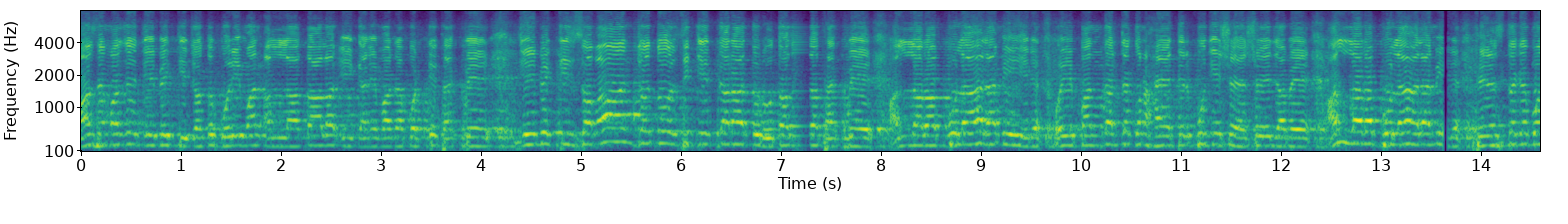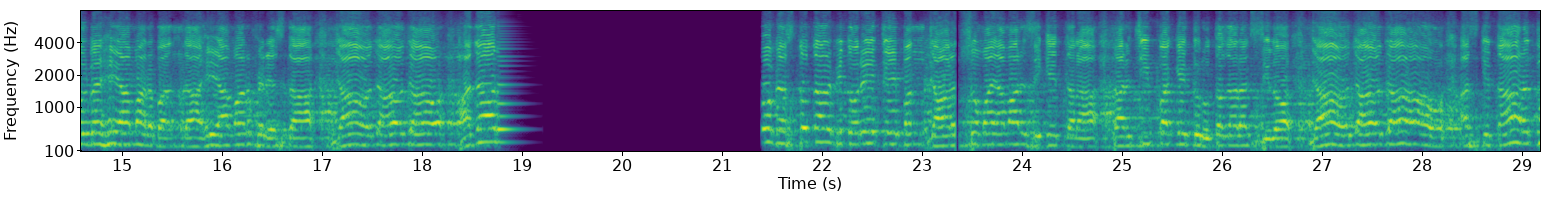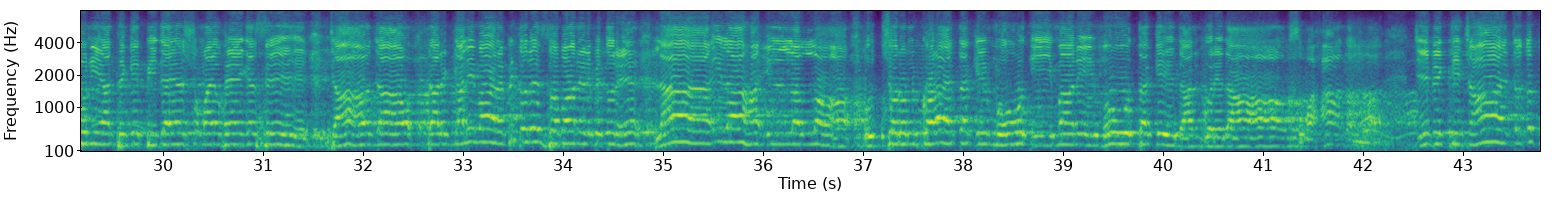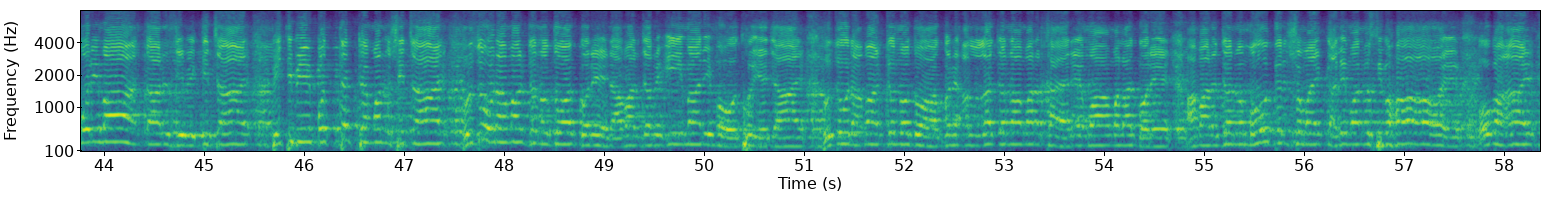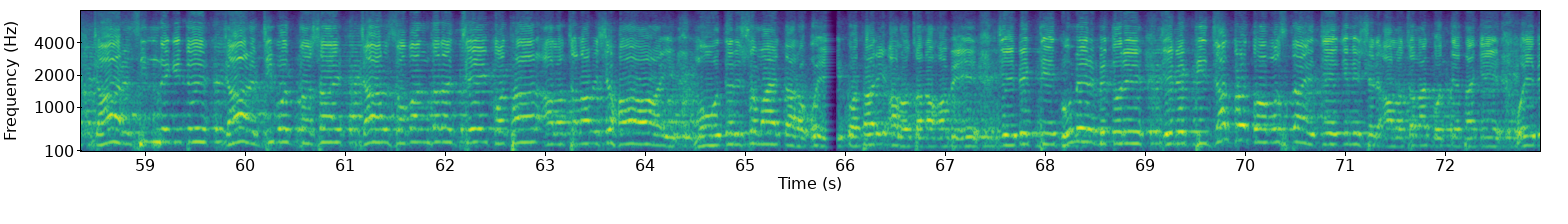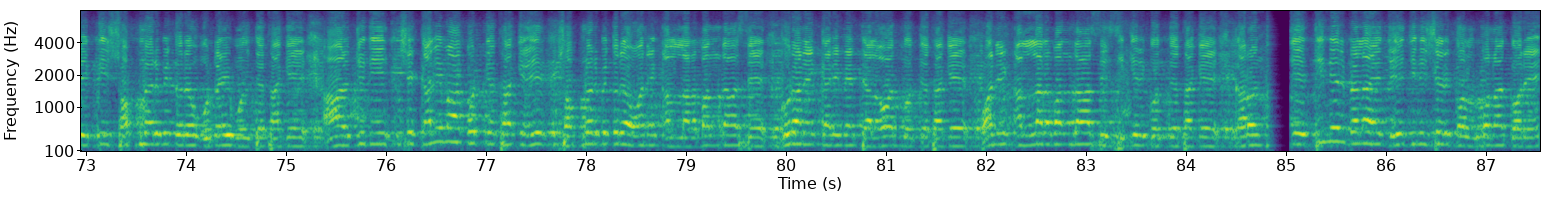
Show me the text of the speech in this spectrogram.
মাঝে মাঝে যে ব্যক্তি যত পরিমাণ আল্লাহ তাআলার এই কালেমাটা পড়তে থাকবে, যে ব্যক্তি জবান যত জিকির দ্বারা তরুতাজা থাকবে, আল্লাহ রাব্বুল আলামিন ওই বান্দার যখন হায়াতের পুঁজি শেষ হয়ে যাবে, আল্লাহ রাব্বুল আলামিন ফেরেশতাকে বলবে, হে আমার বান্দা, হে আমার ফেরেশতা, যাও যাও যাও, হাজার ব্যস্ততার ভিতরে যে যার সময় আমার জিকির দ্বারা তার জিব্বাকে তরুতাজা রাখছিল। যাও যাও যাও, আজকে তার দুনিয়া থেকে বিদায়ের সময় হয়ে গেছে। যাও যাও, তার কালিমার ভিতরে, জবানের ভিতরে, লা ইলাহা ইল্লাল্লাহ উচ্চারণ করায় তাকে মৌত ইমানে মৌত তাকে দান করে দাও। সুবহানাল্লাহ। যে ব্যক্তি চায় যত পরিমাণ, তার যে ব্যক্তি চায়, পৃথিবীর প্রত্যেকটা মানুষই চায়, হুজুর আমার জন্য দোয়া করেন, আমার যেন ইমানি মৌত হয়ে যায়। হুজুর আমার জন্য দোয়া করে আল্লাহ যেন আমার খায়রে মুআমালা করে, আমার জন্য মৌতের সময় কালিমা নসিব হয়। ও ভাই, যার জিন্দেগিতে, যার জীবন দশায় যার জবান দ্বারা যে কথার আলোচনা বেশি হয়, মৌতের সময় তার ওই কথারই আলোচনা হবে। যে ব্যক্তি ঘুমের ভিতরে, যে ব্যক্তি জাগ্রত অবস্থায় যে জিনিসের আলোচনা করতে থাকে, ওই ব্যক্তি স্বপ্নের ভিতরে ওটাই বলতে থাকে। আর যদি সে কালিমা করতে থাকে, স্বপ্নের ভিতরে অনেক আল্লাহর বান্দা আছে, কোরআনে কারিমে তেলাওয়াত করতে থাকে, অনেক আল্লাহর বান্দা আছে জিকির করতে থাকে। কারণ যে দিনের বেলায় যে জিনিসের কল্পনা করে,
